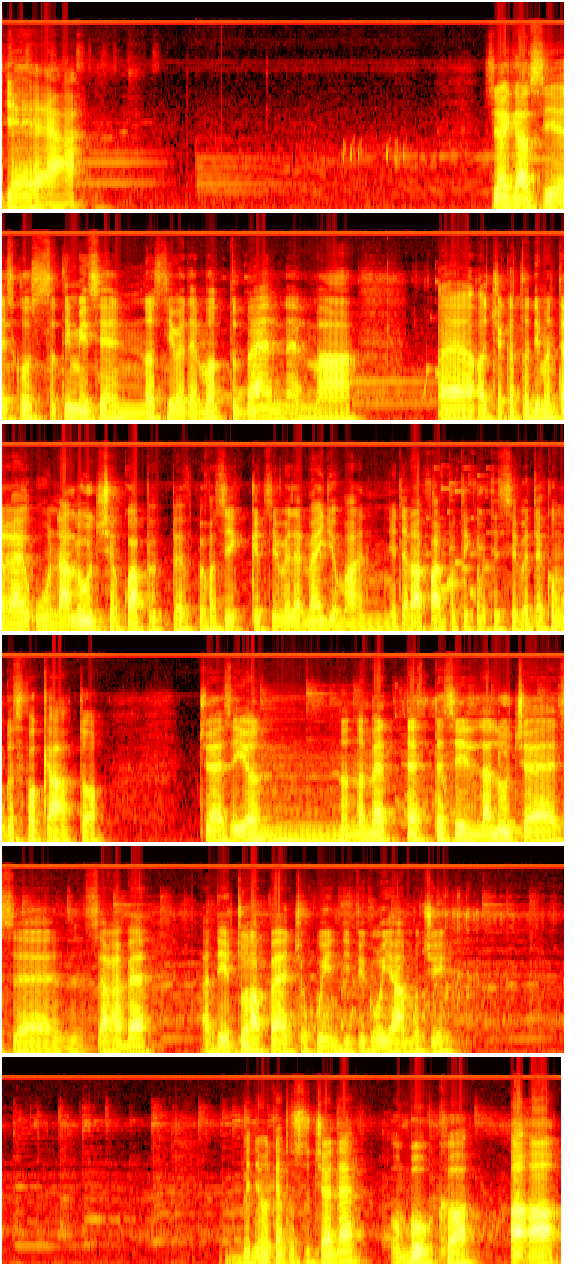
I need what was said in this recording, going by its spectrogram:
Yeah. Sì ragazzi, eh, scusatemi se non si vede molto bene, ma eh, ho cercato di mettere una luce qua per, per, per, far sì che si vede meglio, ma niente da fare, praticamente si vede comunque sfocato. Cioè, se io non mettessi la luce, se, sarebbe Addirittura peggio, quindi figuriamoci. Vediamo che cosa succede. Un buco. Oh oh.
